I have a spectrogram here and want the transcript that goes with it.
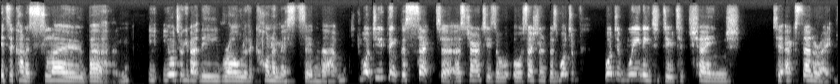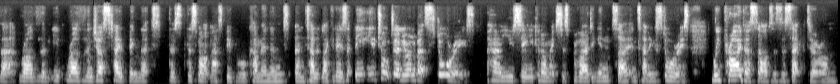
it's a kind of slow burn. You're talking about the role of economists in that. What do you think the sector, as charities or, or social enterprise, what do what do we need to do to change to accelerate that rather than rather than just hoping that the, the smart maths people will come in and, and tell it like it is. You, you talked earlier on about stories, how you see economics as providing insight and telling stories. We pride ourselves as a sector on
